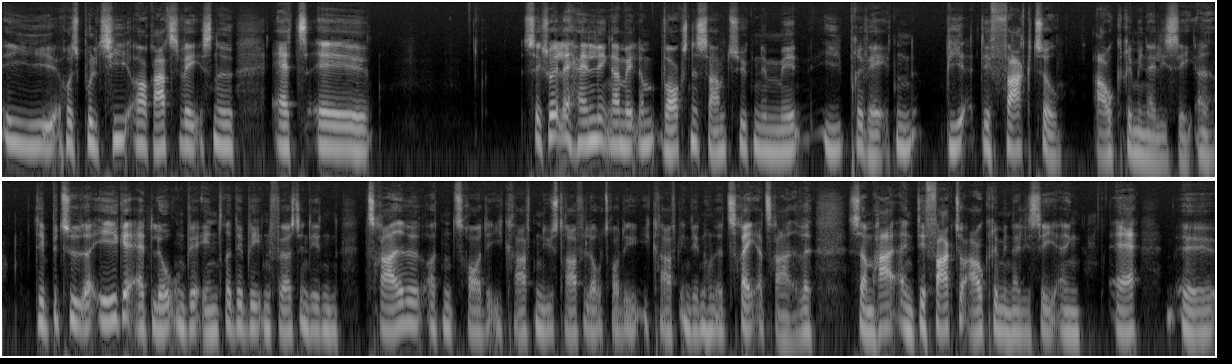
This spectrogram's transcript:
i, hos politi og retsvæsenet, at øh, seksuelle handlinger mellem voksne samtykkende mænd i privaten bliver de facto afkriminaliseret. Det betyder ikke, at loven bliver ændret. Det blev den første i 1930, og den trådte i kraft, den nye straffelov trådte i kraft i 1933, som har en de facto afkriminalisering af øh,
